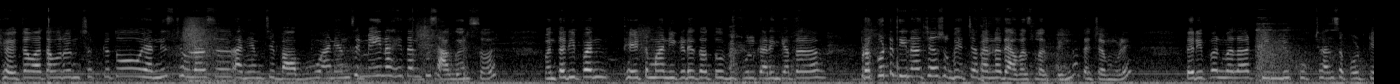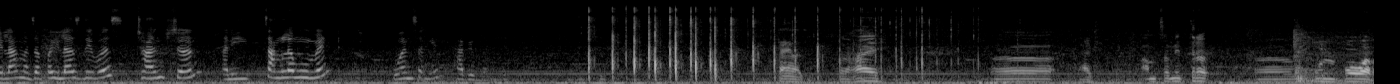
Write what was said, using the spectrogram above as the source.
खेळतं वातावरण शक्यतो यांनीच ठेवलं असेल. आणि आमचे बाबू आणि आमचे मेन आहेत आमचे सागर सर पण तरी पण थेट मान इकडे जातो विपुल कारण की आता प्रकट दिनाच्या शुभेच्छा त्यांना द्यावाच लागतील ना त्याच्यामुळे. तरी पण मला टीमने खूप छान सपोर्ट केला. माझा पहिलाच दिवस. छान क्षण आणि चांगला movement once again happy birthday तर हाय. अं, आमचा मित्र विपुल पवार.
